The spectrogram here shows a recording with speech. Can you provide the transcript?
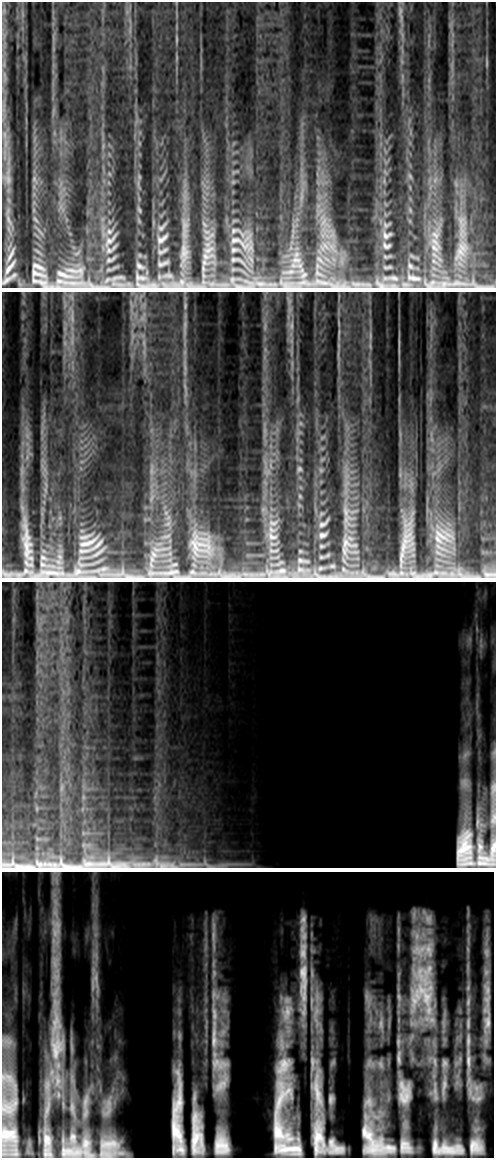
Just go to constantcontact.com right now. Constant Contact, helping the small stand tall. ConstantContact.com. Welcome back. Question number three. Hi, Prof. G. My name is Kevin. I live in Jersey City, New Jersey.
